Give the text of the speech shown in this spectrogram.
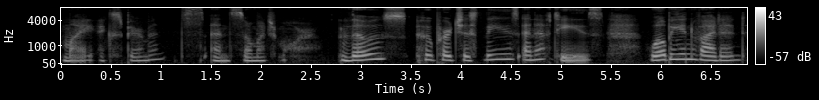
my experiments, and so much more. Those who purchase these NFTs will be invited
